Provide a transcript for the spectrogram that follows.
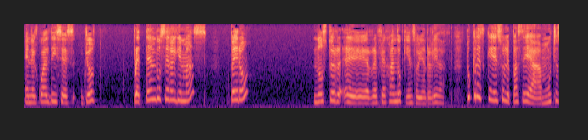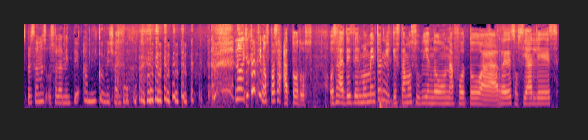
En el cual dices, yo pretendo ser alguien más, pero no estoy eh, reflejando quién soy en realidad. ¿Tú crees que eso le pase a muchas personas o solamente a mí con mi shampoo? No, yo creo que nos pasa a todos. O sea, desde el momento en el que estamos subiendo una foto a redes sociales,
